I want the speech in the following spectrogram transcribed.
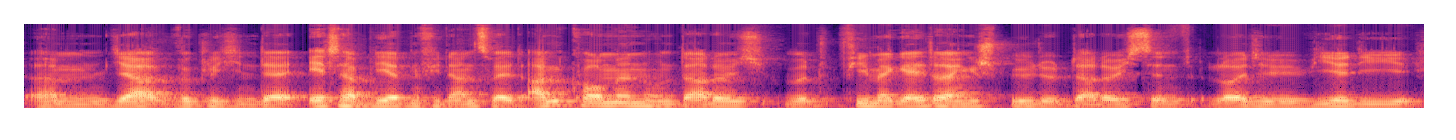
ähm, ja wirklich in der etablierten Finanzwelt ankommen und dadurch wird viel mehr Geld reingespült und dadurch sind Leute wie wir, die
